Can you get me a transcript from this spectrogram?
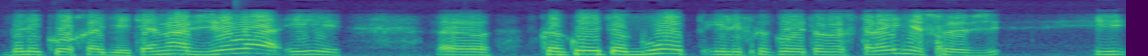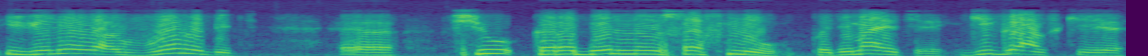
далеко ходить? Она взяла и э, в какой-то год или в какое-то настроение свое и, и велела вырубить э, всю корабельную сосну, понимаете? Гигантские э,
